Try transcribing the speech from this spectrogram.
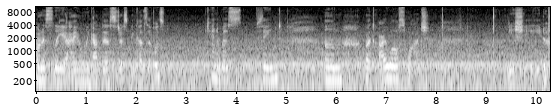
honestly, I only got this just because it was cannabis themed. Um, but I will swatch the shade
